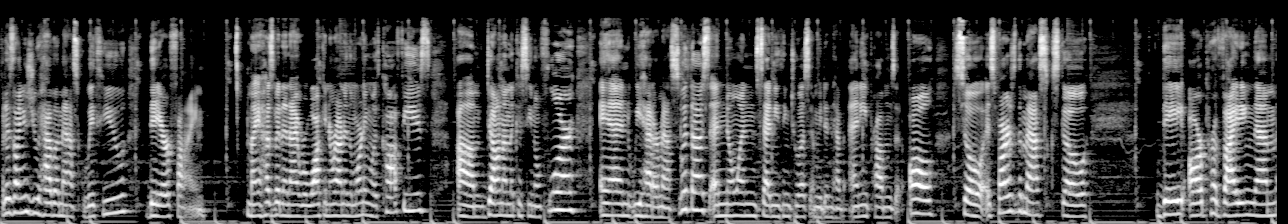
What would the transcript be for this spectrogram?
but as long as you have a mask with you, they are fine. My husband and I were walking around in the morning with coffees um, down on the casino floor, and we had our masks with us, and no one said anything to us, and we didn't have any problems at all. So, as far as the masks go, they are providing them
